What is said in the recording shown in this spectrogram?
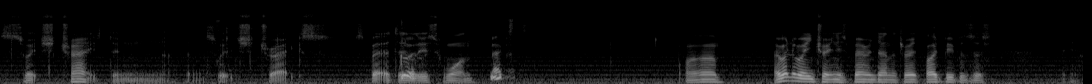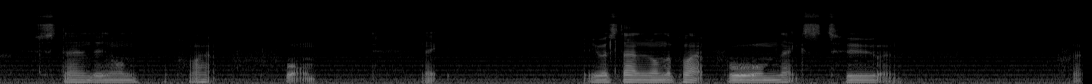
Switch tracks, do nothing. Switch tracks. It's better to Good. lose one. Next. Um, a runaway train is bearing down the track. Five people just standing on the platform. Ne- you are standing on the platform next to and,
